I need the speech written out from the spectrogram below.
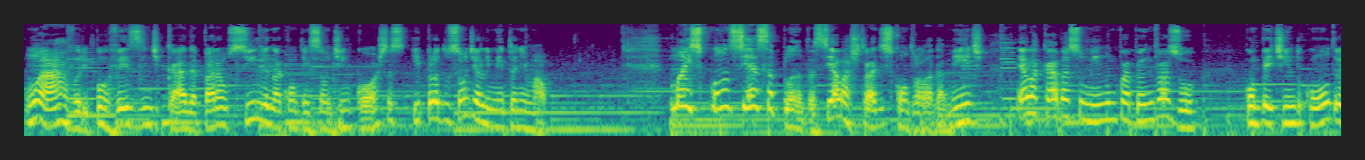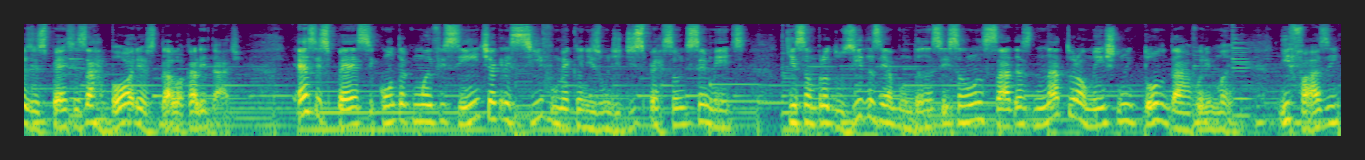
uma árvore por vezes indicada para auxílio na contenção de encostas e produção de alimento animal. Mas quando se essa planta se alastrar descontroladamente, ela acaba assumindo um papel invasor, competindo com outras espécies arbóreas da localidade. Essa espécie conta com um eficiente e agressivo mecanismo de dispersão de sementes, que são produzidas em abundância e são lançadas naturalmente no entorno da árvore mãe e fazem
